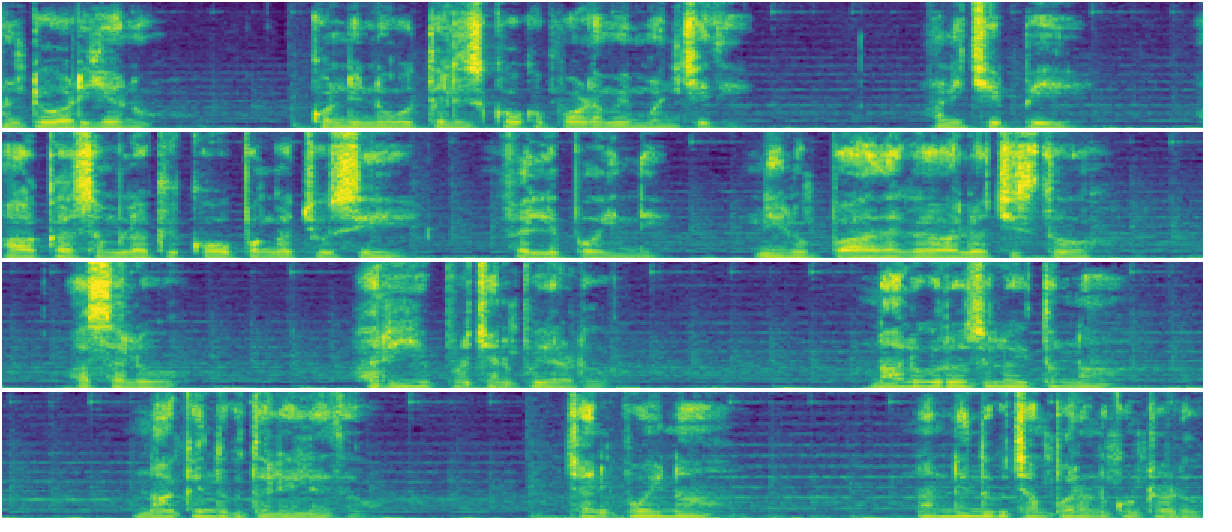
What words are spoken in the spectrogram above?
అంటూ అడిగాను. కొన్ని నువ్వు తెలుసుకోకపోవడమే మంచిది అని చెప్పి ఆకాశంలోకి కోపంగా చూసి వెళ్ళిపోయింది. నేను బాధగా ఆలోచిస్తూ అసలు హరి ఇప్పుడు చనిపోయాడు? నాలుగు రోజులు అవుతున్నా నాకెందుకు తెలియలేదు. చనిపోయినా నన్నెందుకు చంపాలనుకుంటాడు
